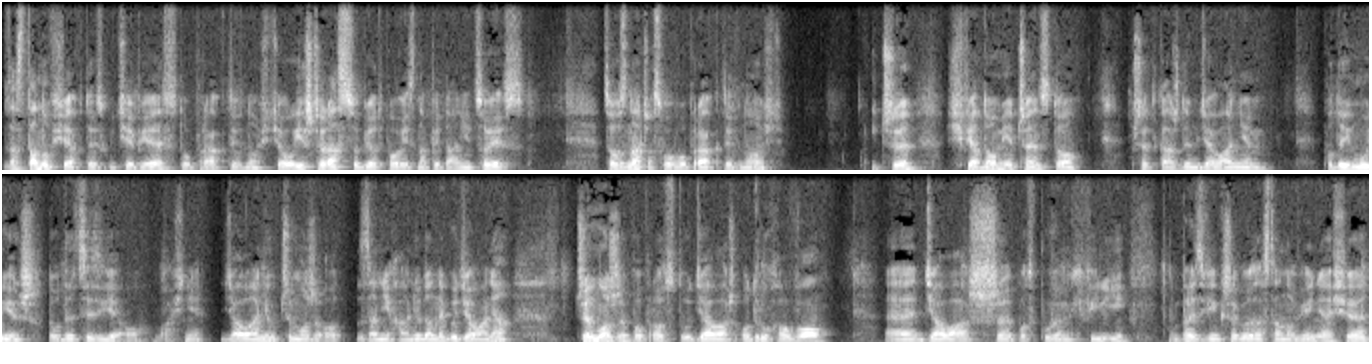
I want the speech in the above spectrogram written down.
Zastanów się, jak to jest u Ciebie z tą proaktywnością. Jeszcze raz sobie odpowiedz na pytanie, co jest, co oznacza słowo proaktywność i czy świadomie często przed każdym działaniem podejmujesz tą decyzję o właśnie działaniu, czy może o zaniechaniu danego działania, czy może po prostu działasz odruchowo, e, działasz pod wpływem chwili, bez większego zastanowienia się,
